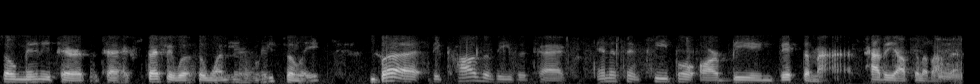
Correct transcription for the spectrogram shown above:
so many terrorist attacks, especially with the one here recently. But because of these attacks, innocent people are being victimized. How do y'all feel about that?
